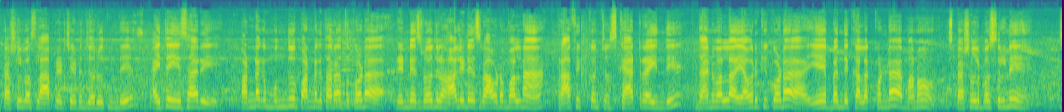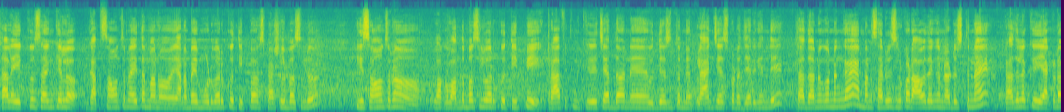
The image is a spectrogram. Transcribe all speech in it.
స్పెషల్ బస్సులు ఆపరేట్ చేయడం జరుగుతుంది. అయితే ఈసారి పండగ ముందు పండగ తర్వాత కూడా రెండేసి రోజులు హాలిడేస్ రావడం వలన ట్రాఫిక్ కొంచెం స్కాటర్ అయింది. దానివల్ల ఎవరికి కూడా ఏ ఇబ్బంది కలగకుండా మనం స్పెషల్ బస్సుల్ని చాలా ఎక్కువ సంఖ్యలో గత సంవత్సరం అయితే మనం ఎనభై మూడు వరకు తిప్పాం స్పెషల్ బస్సులు. ఈ సంవత్సరం ఒక వంద బస్సుల వరకు తిప్పి ట్రాఫిక్ని క్లియర్ చేద్దాం అనే ఉద్దేశంతో మేము ప్లాన్ చేసుకోవడం జరిగింది. తదనుగుణంగా మన సర్వీసులు కూడా ఆ విధంగా నడుస్తున్నాయి. ప్రజలకు ఎక్కడ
